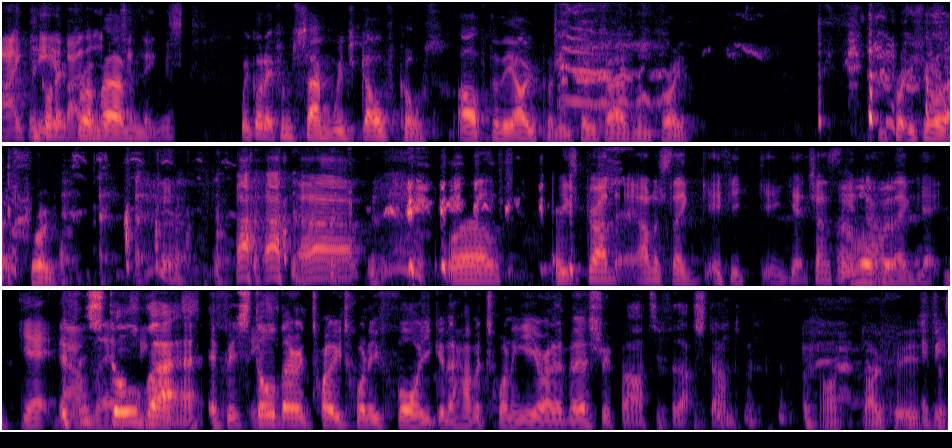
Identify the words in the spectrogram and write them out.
IKEA We got it from, the looks of um. We got it from Sandwich Golf Course after the Open in 2003. I'm pretty sure that's true. well, it's grand. Honestly, if you get a chance to get down it. there, get get down If it's there. still there, it's- if it's still it's- there in 2024, you're going to have a 20 year anniversary party for that stand. I hope it is. If to be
